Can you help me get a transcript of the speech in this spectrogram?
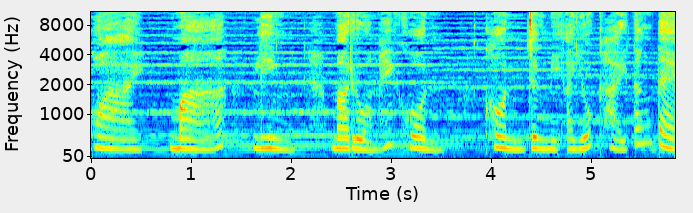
ควาย หมา ลิง มารวมให้คน คนจึงมีอายุขัยตั้งแต่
